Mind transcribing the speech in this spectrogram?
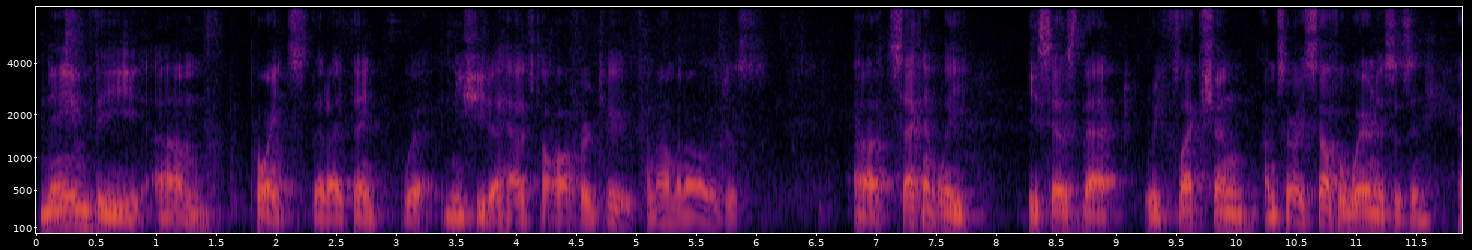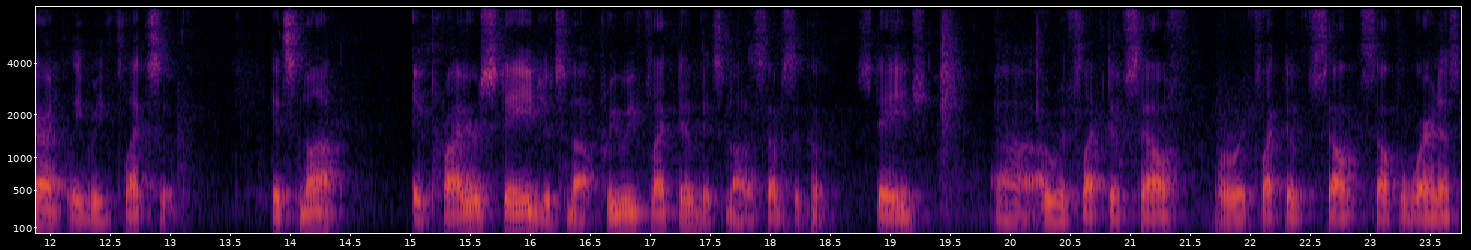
name the um, points that I think Nishida has to offer to phenomenologists. Uh, secondly, he says that reflection. I'm sorry, self-awareness is inherently reflexive. It's not a prior stage. It's not pre-reflective. It's not a subsequent stage. Uh, a reflective self or reflective self self-awareness.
